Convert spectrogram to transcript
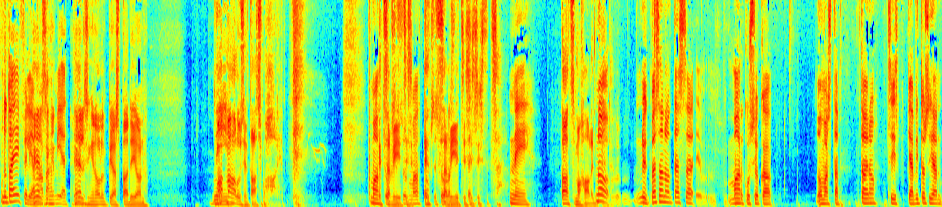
kun tota Eiffeliä mä oon vähän Helsingin, miettinyt. Helsingin olympiastadion. Mä, Niin. mä haluaisin Taj Mahalin. Et Mahtuuko sä se sun- viitsisit, mahtuuko et sä sulla viitsisit, sitten? siis et sä. Niin. Taj Mahalin No tehdä. nyt mä sanon tässä Markus, joka omasta, tai no siis kävi tosiaan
